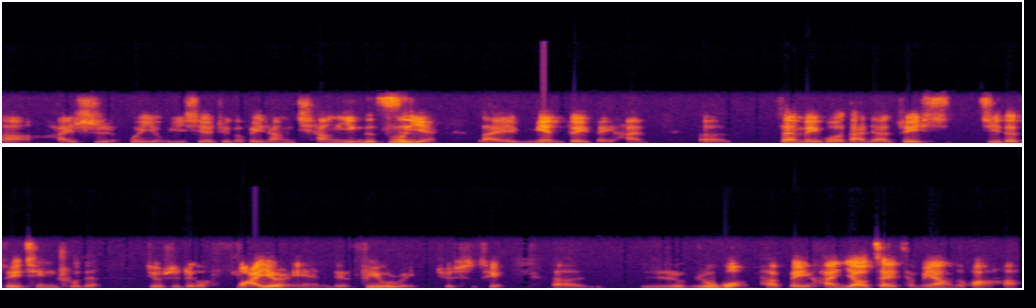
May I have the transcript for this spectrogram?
啊，还是会有一些这个非常强硬的字眼来面对北韩。呃，在美国大家最记得最清楚的就是这个 fire and fury，就是这呃，如如果啊北韩要再怎么样的话哈。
